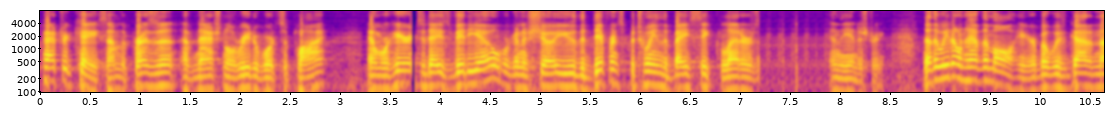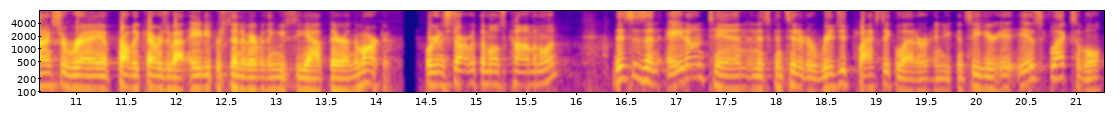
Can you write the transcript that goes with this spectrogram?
Patrick Case. I'm the president of National Reader Board Supply, and we're here in today's video. We're going to show you the difference between the basic letters in the industry. Now that we don't have them all here, but we've got a nice array of probably covers about 80% of everything you see out there in the market. We're going to start with the most common one. This is an 8 on 10 and it's considered a rigid plastic letter and you can see here it is flexible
